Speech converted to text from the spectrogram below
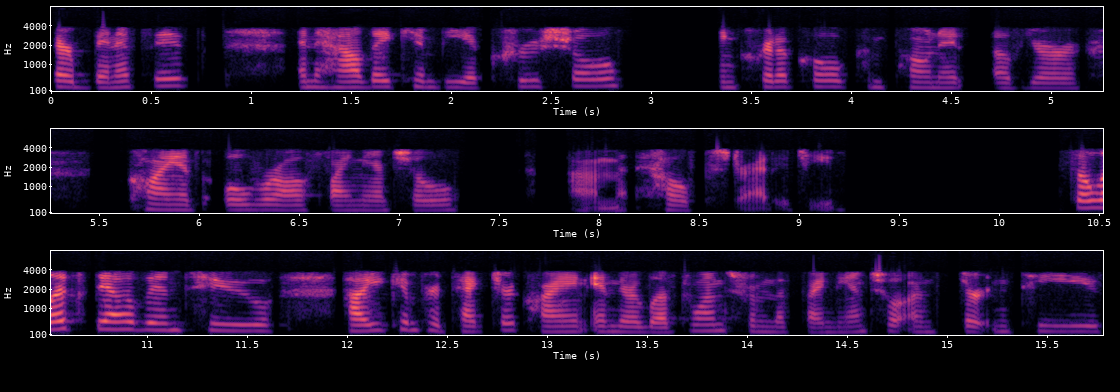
their benefits, and how they can be a crucial and critical component of your client's overall financial um, health strategy. So let's delve into how you can protect your client and their loved ones from the financial uncertainties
